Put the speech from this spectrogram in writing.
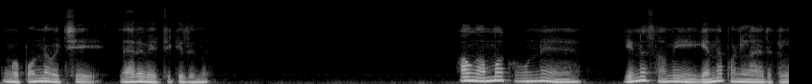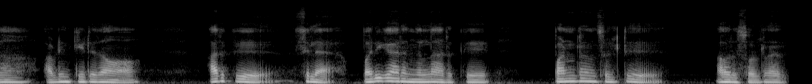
உங்கள் பொண்ணை வச்சு நிறைவேற்றிக்குதுன்னு அவங்க அம்மாவுக்கு ஒன்று என்ன சாமி என்ன பண்ணலாம் இதுக்கெல்லாம்? அப்படின்னு கேட்டதும் அதுக்கு சில பரிகாரங்கள்லாம் இருக்குது பண்ணுறேன்னு சொல்லிட்டு அவர் சொல்கிறாரு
